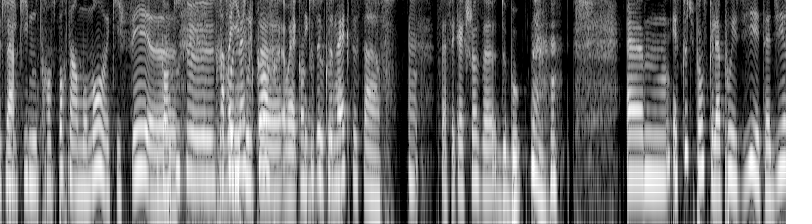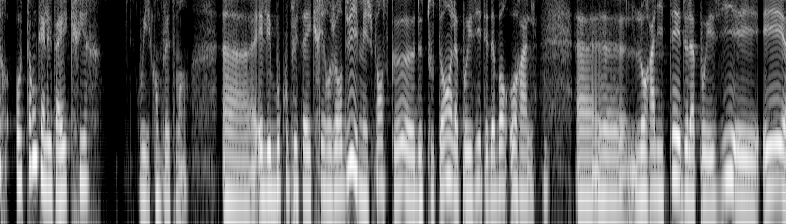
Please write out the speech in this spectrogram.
qui, qui, nous transporte à un moment qui fait quand tout se, travailler tout le corps. ouais, quand tout se connecte, ça, ça fait quelque chose de beau. Euh, est-ce que tu penses que la poésie est à dire autant qu'elle est à écrire? Oui, complètement. Euh, elle est beaucoup plus à écrire aujourd'hui, mais je pense que euh, de tout temps, la poésie était d'abord orale. Euh, l'oralité de la poésie et,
